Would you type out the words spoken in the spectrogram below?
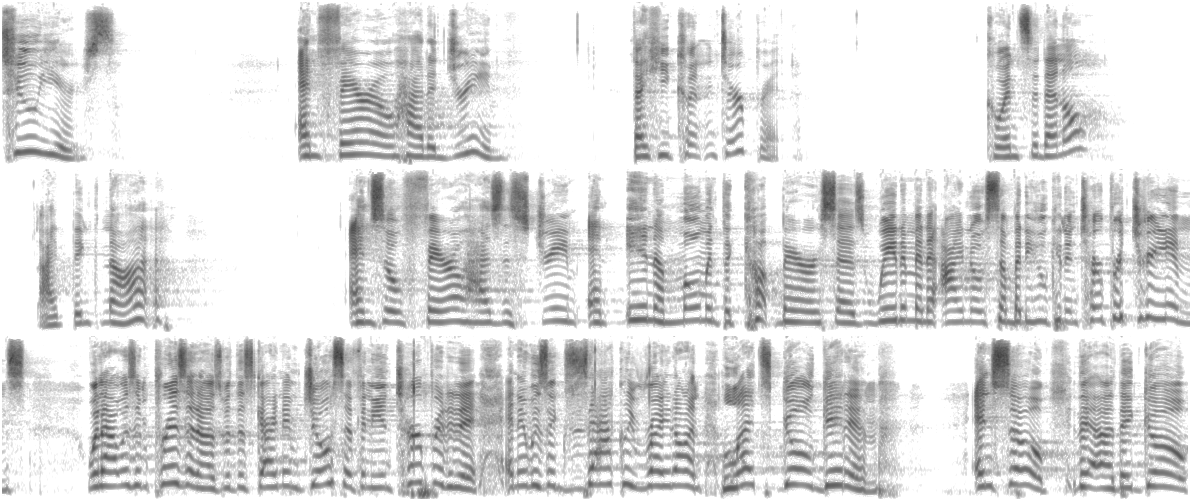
two years. And Pharaoh had a dream that he couldn't interpret. Coincidental? I think not. And so Pharaoh has this dream, and in a moment, the cupbearer says, Wait a minute, I know somebody who can interpret dreams. When I was in prison, I was with this guy named Joseph, and he interpreted it, and it was exactly right on. Let's go get him. And so they, uh, they go,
